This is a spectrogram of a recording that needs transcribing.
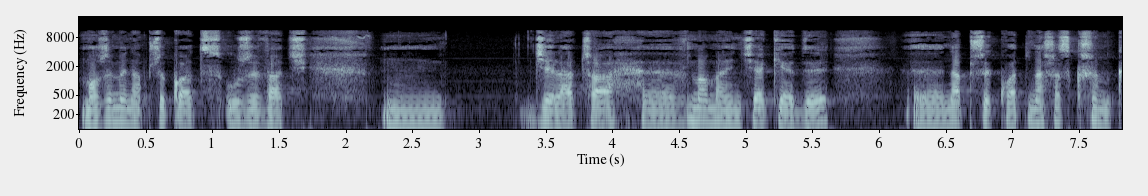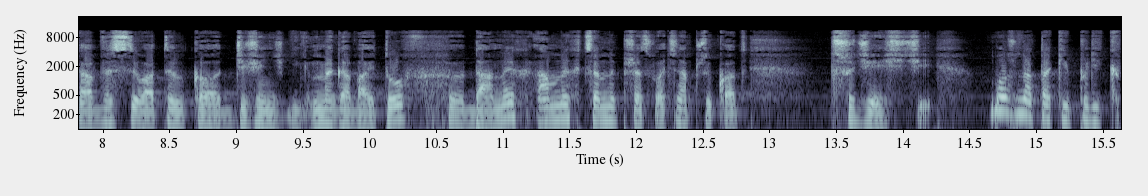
Możemy na przykład używać mm, dzielacza e, w momencie, kiedy e, na przykład nasza skrzynka wysyła tylko 10 MB danych, a my chcemy przesłać na przykład 30. Można taki plik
